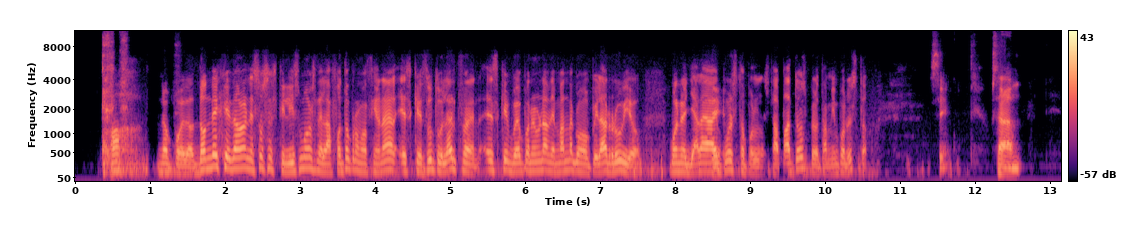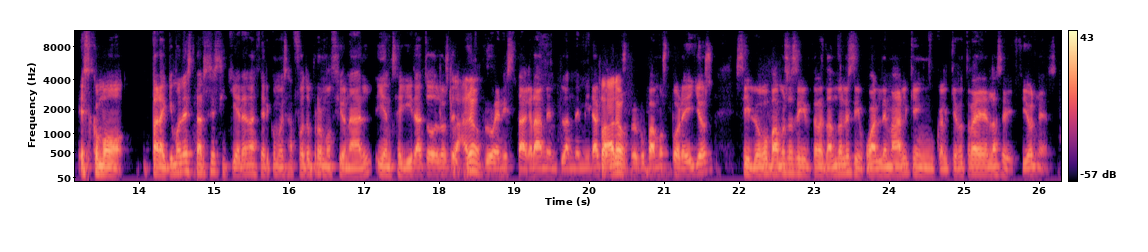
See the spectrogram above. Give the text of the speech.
Oh, no puedo. ¿Dónde quedaron esos estilismos de la foto promocional? Es que Zutu Lertzen, es que voy a poner una demanda como Pilar Rubio. Bueno, ya la Sí. he puesto por los zapatos, pero también por esto. sí, o sea, es como ¿para qué molestarse si quieren hacer como esa foto promocional y en seguir a todos los del Claro. Crew en Instagram en plan de mira Claro. cómo nos preocupamos por ellos si luego vamos a seguir tratándoles igual de mal que en cualquier otra de las ediciones?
